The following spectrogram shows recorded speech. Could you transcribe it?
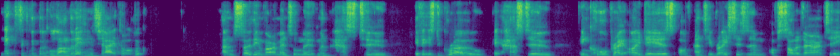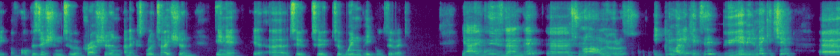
ne sıklıkla kullandığını hepimiz şahit olduk. And so the environmental movement has to, if it is to grow, it has to incorporate ideas of anti racism, of solidarity, of opposition to oppression and exploitation in it uh, to, to, to win people to it. Yani bu yüzden de e, şunu anlıyoruz. İklim hareketi büyüyebilmek için e,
